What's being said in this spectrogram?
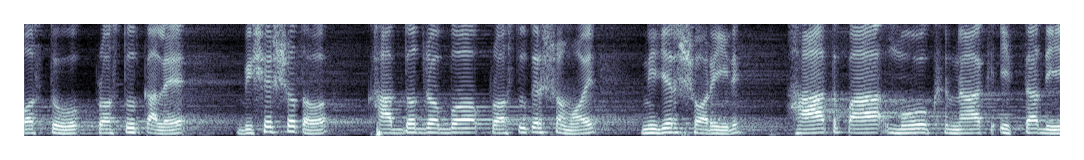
বস্তু প্রস্তুতকালে বিশেষত খাদ্যদ্রব্য প্রস্তুতের সময় নিজের শরীর, হাত, পা, মুখ, নাক ইত্যাদি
